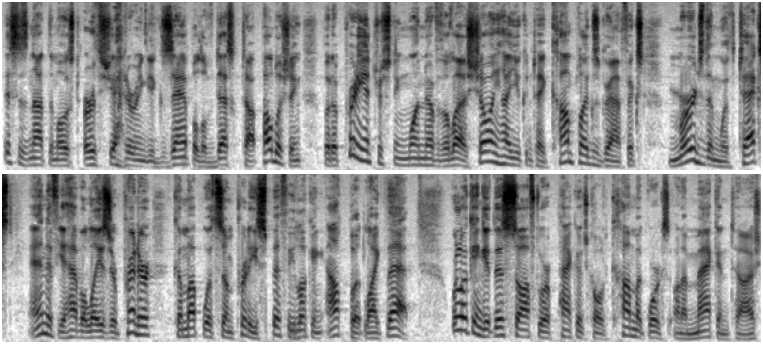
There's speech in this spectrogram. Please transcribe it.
this is not the most earth-shattering example of desktop publishing, but a pretty interesting one nevertheless, showing how you can take complex graphics, merge them with text, and if you have a laser printer, come up with some pretty spiffy-looking output like that. We're looking at this software package called ComicWorks on a Macintosh,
